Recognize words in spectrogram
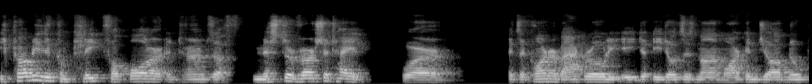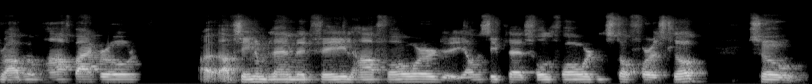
he's probably the complete footballer in terms of Mister Versatile, where it's a cornerback role. He, he, does his man marking job, no problem. Halfback role. I've seen him playing midfield, half forward. He obviously plays full forward and stuff for his club. So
